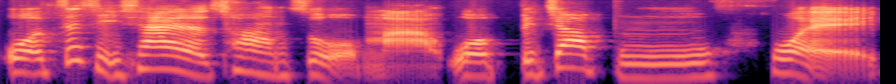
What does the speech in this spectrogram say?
我自己现在的创作嘛，我比较不会。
